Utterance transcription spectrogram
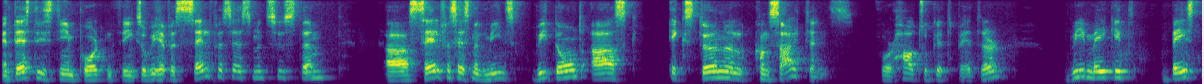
And that is the important thing. So we have a self assessment system. Uh, self assessment means we don't ask external consultants for how to get better. We make it based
